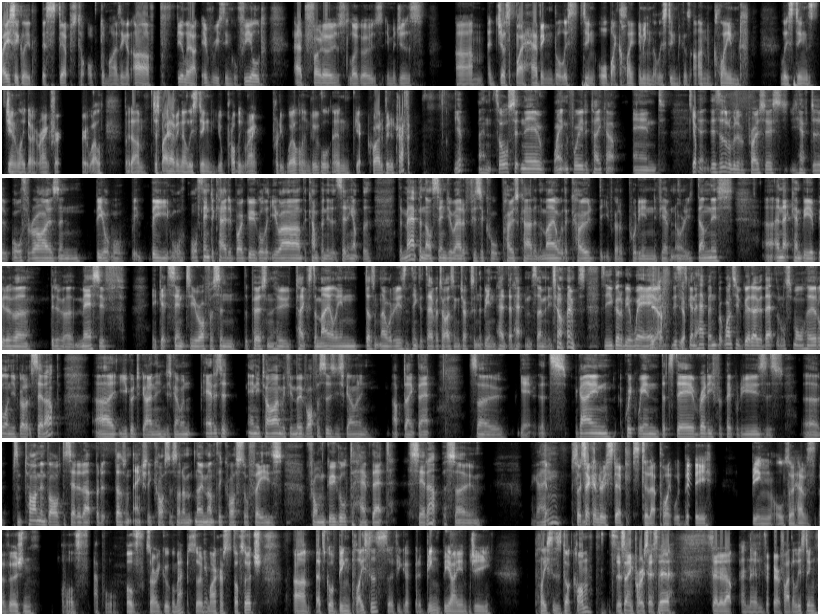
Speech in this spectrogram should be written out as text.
basically the steps to optimizing it are fill out every single field, add photos, logos, images, um, and just by having the listing or by claiming the listing, because unclaimed listings generally don't rank very, very well. But um, just by having a listing, you'll probably rank pretty well in Google and get quite a bit of traffic. Yep, and it's all sitting there waiting for you to take up. And Yep. yeah, there's a little bit of a process. You have to authorize and be or be, be authenticated by Google that you are the company that's setting up the the map, and they'll send you out a physical postcard in the mail with a code that you've got to put in if you haven't already done this. Uh, and that can be a bit of a bit of a mess if it gets sent to your office and the person who takes the mail in doesn't know what it is and thinks it's advertising chucks it in the bin. Had that happen so many times. So you've got to be aware Yeah. that this is going to happen. But once you've got over that little small hurdle and you've got it set up, uh, you're good to go. And then you can just go and edit it anytime. If you move offices, you just go in and update that. So yeah, it's again a quick win that's there, ready for people to use. There's uh, some time involved to set it up, but it doesn't actually cost us on no monthly costs or fees from Google to have that set up. So again, So secondary steps to that point would be Bing also have a version of Apple of sorry Google Maps, so Yep. Microsoft Search. Um, that's called Bing Places. So if you go to Bing B I N G places.com, it's the same process there. Set it up and then verify the listing.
